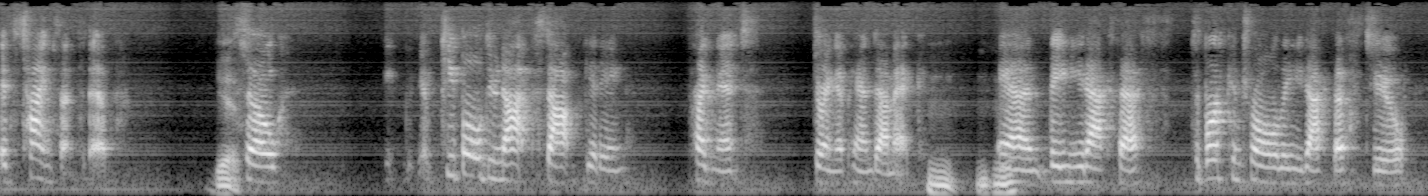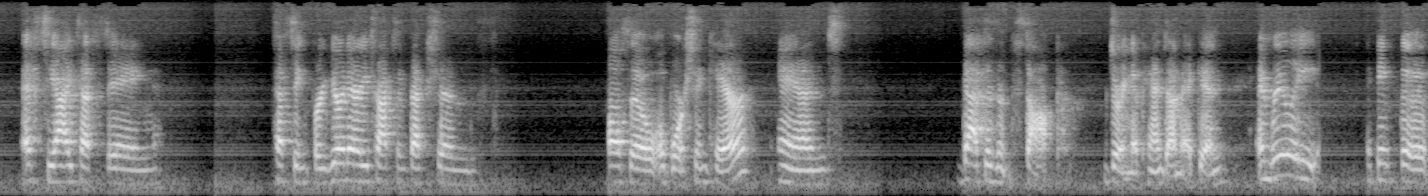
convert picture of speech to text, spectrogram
it's time sensitive. Yes. So people do not stop getting pregnant during a pandemic Mm-hmm. and they need access to birth control, they need access to STI testing, testing for urinary tract infections, also abortion care, and that doesn't stop during a pandemic. And and really, I think the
